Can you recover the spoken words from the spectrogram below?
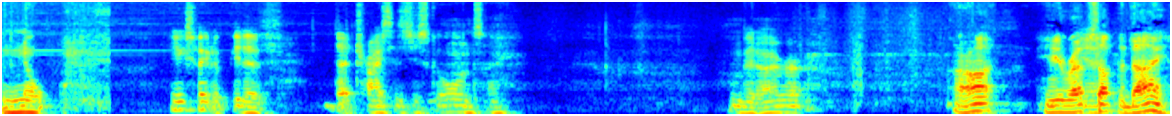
Nope. You expect a bit of that trace is just gone, so I'm a bit over it. All right, here wraps Yeah. up the day.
